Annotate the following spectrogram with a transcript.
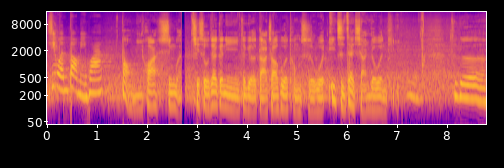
新闻爆米花，爆米花新闻。其实我在跟你这个打招呼的同时，我一直在想一个问题。嗯，这个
